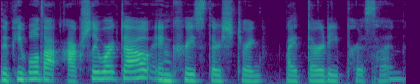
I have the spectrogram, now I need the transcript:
The people that actually worked out increased their strength by 30%.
